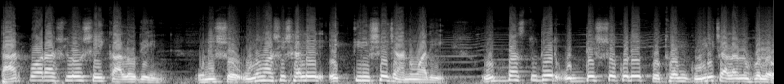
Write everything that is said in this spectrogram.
তারপর আসলো সেই কালো দিন। উনিশশো উনআশি সালের একত্রিশে জানুয়ারি, উদ্বাস্তুদের উদ্দেশ্য করে প্রথম গুলি চালানো হলো।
